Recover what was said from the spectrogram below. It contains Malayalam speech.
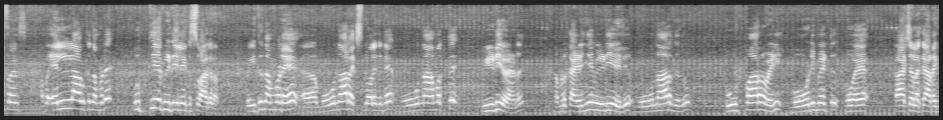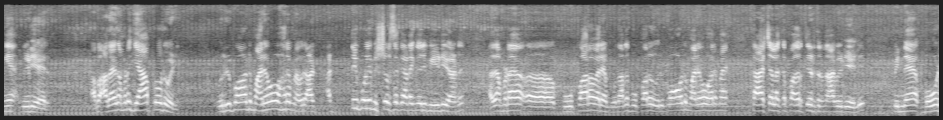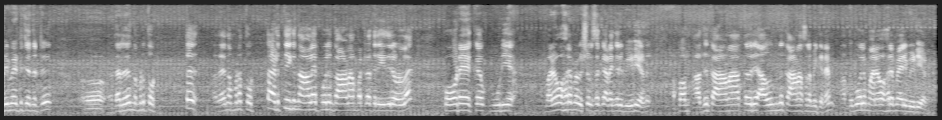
Hello friends. അപ്പോൾ എല്ലാവർക്കും നമ്മുടെ പുതിയ വീഡിയോയിലേക്ക് സ്വാഗതം. അപ്പോൾ ഇത് നമ്മുടെ മൂന്നാർ എക്സ്പ്ലോറിങ്ങിന്റെ മൂന്നാമത്തെ വീഡിയോ ആണ്. നമ്മൾ കഴിഞ്ഞ വീഡിയോയിൽ മൂന്നാറിൽ നിന്നും പൂപ്പാറ വഴി ബോഡിമേട്ട് പോയ കാഴ്ചകളൊക്കെ അടങ്ങിയ വീഡിയോ ആയിരുന്നു. അപ്പോൾ അതായത് നമ്മുടെ ഗ്യാപ്പ് റോഡ് വഴി ഒരുപാട് മനോഹരമായ ഒരു അടിപൊളി വിഷ്വൽസ് ഒക്കെ അടങ്ങിയ ഒരു വീഡിയോ ആണ്. അത് നമ്മുടെ പൂപ്പാറ വരെ മൂന്നാറിന് പൂപ്പാറ ഒരുപാട് മനോഹരമായ കാഴ്ചകളൊക്കെ പകർത്തിയെടുത്തിട്ടുണ്ട് ആ വീഡിയോയിൽ. പിന്നെ ബോഡിമേട്ട് ചെന്നിട്ട് അതായത് നമ്മുടെ തൊട്ട് അതായത് നമ്മുടെ തൊട്ടടുത്തേക്കുന്ന ആളെ പോലും കാണാൻ പറ്റാത്ത രീതിയിലുള്ള കോടയൊക്കെ മൂടിയ മനോഹരമായ വിഷ്വൽസ് ഒക്കെ അടങ്ങിയ ഒരു വീഡിയോ ആണ്. അപ്പം അത് കാണാത്തവർ അതൊന്ന് കാണാൻ ശ്രമിക്കണം. അതുപോലെ മനോഹരമായ ഒരു വീഡിയോ ആണ്.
